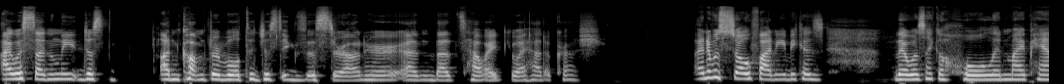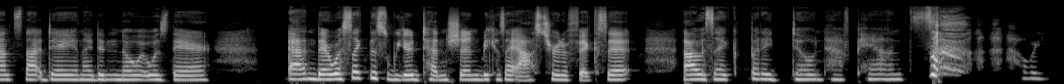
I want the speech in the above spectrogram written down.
I was suddenly just uncomfortable to just exist around her and that's how I knew I had a crush. And it was so funny because there was like a hole in my pants that day and I didn't know it was there. And there was like this weird tension because I asked her to fix it. I was like, but I don't have pants. How are you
